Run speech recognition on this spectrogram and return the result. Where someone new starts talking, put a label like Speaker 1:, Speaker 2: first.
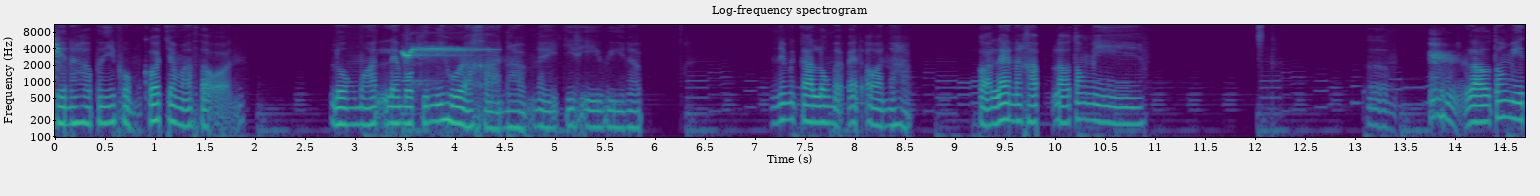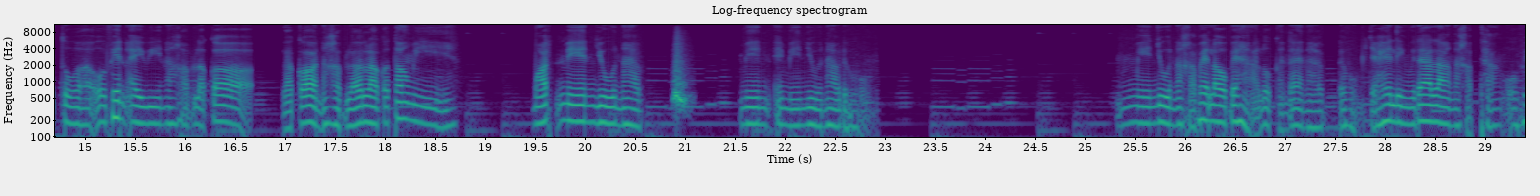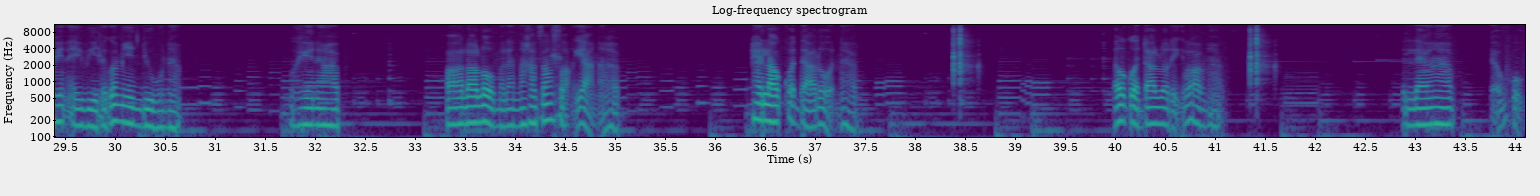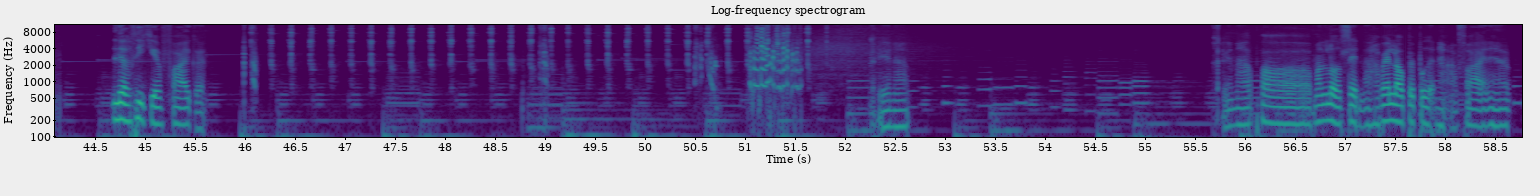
Speaker 1: เคนะครับ วันนี้ผมก็จะมาสอน ลงมอด Lamborghini Huracan นะครับ ใน GTA V นะครับ นี่เป็นการลงแบบแอดออนนะครับ ก่อนแรกนะครับ เราต้องมี เออเราต้องมีตัว Open IV นะครับ แล้วก็แล้วก็นะครับ แล้วเราก็ต้องมีมอด Main U นะครับ Main ไอ Main U นะครับเดี๋ยวผม เมนยูนะครับให้เราไปหาโหลดกันได้นะครับเดี๋ยวผมจะให้ลิงก์ไว้ด้านล่างนะครับทั้ง Open IV แล้วก็เมนยูนะครับโอเคนะครับพอเราโหลดมาแล้วนะครับทั้งสองอย่างนะครับ ให้เรากดดาวน์โหลดนะครับแล้วกดดาวน์โหลดอีกรอบนะครับเสร็จแล้วนะครับ เดี๋ยวผมเลือกที่เก็บไฟล์ก่อนโอเคนะครับ โอเคนะครับ พอมันโหลดเสร็จนะครับให้เราไปเปิดหาไฟล์นะครับ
